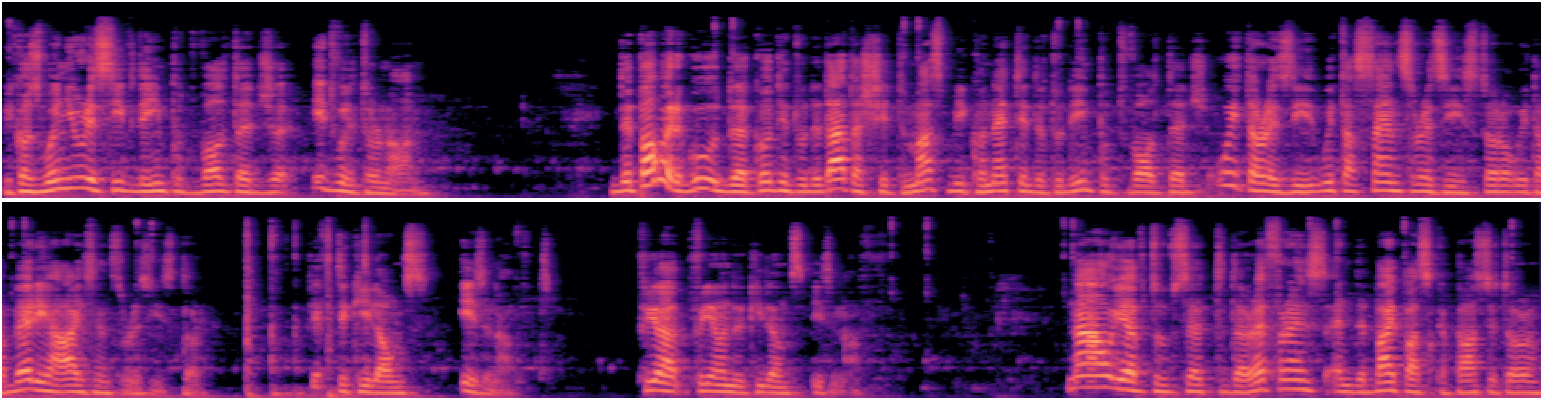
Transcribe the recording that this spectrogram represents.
because when you receive the input voltage, it will turn on. The power good, according to the datasheet, must be connected to the input voltage with a, with a sense resistor, with a very high sense resistor. 50 kiloohms is enough. 300 kiloohms is enough. Now you have to set the reference and the bypass capacitor.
